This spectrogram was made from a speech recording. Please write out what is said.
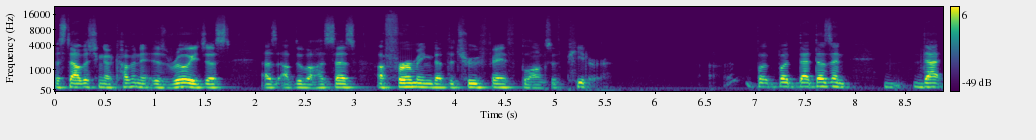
establishing a covenant is really just, as Abdul Baha says, affirming that the true faith belongs with Peter. But but that doesn't that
